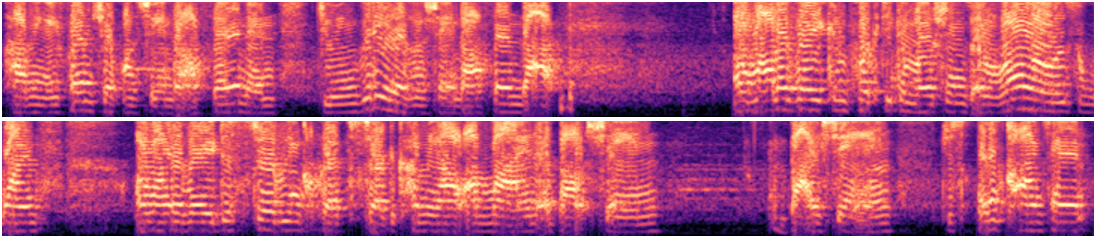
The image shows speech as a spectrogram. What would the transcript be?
having a friendship with Shane Dawson and doing videos with Shane Dawson, that a lot of very conflicting emotions arose once a lot of very disturbing clips started coming out online about Shane, by Shane, just old content,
